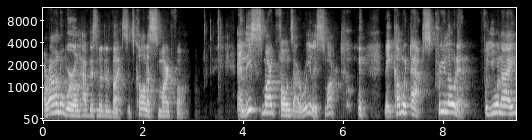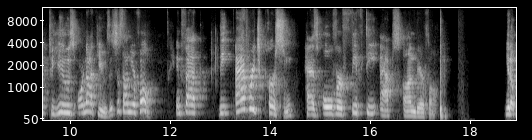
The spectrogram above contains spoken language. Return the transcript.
around the world have this little device. It's called a smartphone. And these smartphones are really smart. they come with apps preloaded for you and I to use or not use. It's just on your phone. In fact, the average person has over 50 apps on their phone. You know,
